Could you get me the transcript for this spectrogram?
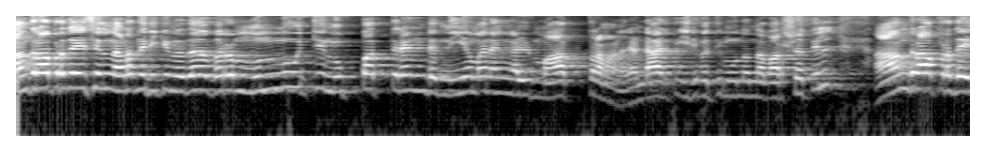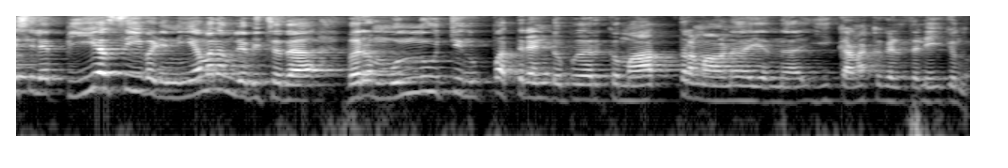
ആന്ധ്രാപ്രദേശിൽ നടന്നിരിക്കുന്നത് വെറും മുന്നൂറ്റി മുപ്പത്തിരണ്ട് നിയമനങ്ങൾ മാത്രമാണ്. രണ്ടായിരത്തി ഇരുപത്തി മൂന്ന് എന്ന വർഷത്തിൽ ആന്ധ്രാപ്രദേശിലെ പി എസ് സി വഴി നിയമനം ലഭിച്ചത് വെറും മുന്നൂറ്റി മുപ്പത്തിരണ്ട് പേർക്ക് മാത്രമാണ് എന്ന് ഈ കണക്കുകൾ തെളിയിക്കുന്നു.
